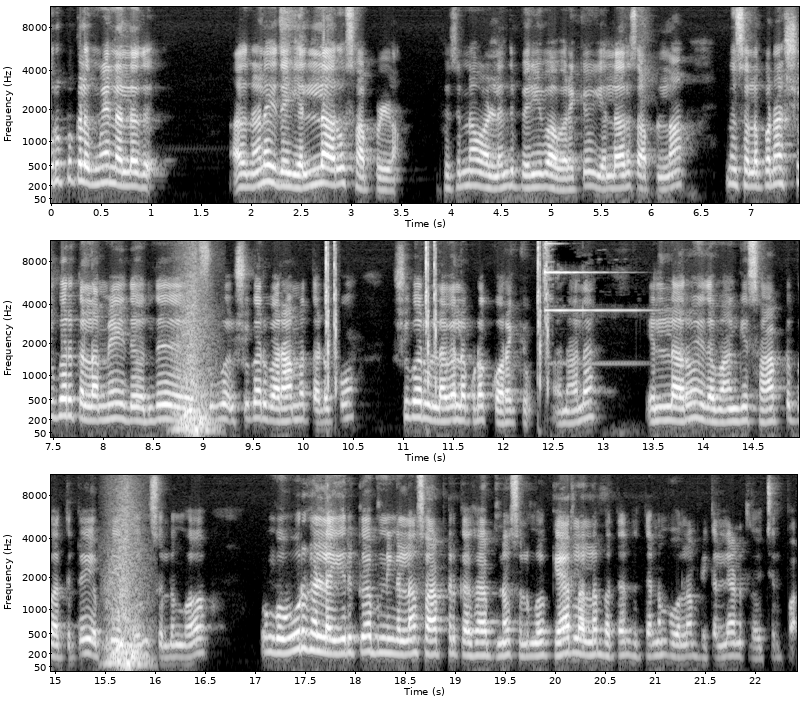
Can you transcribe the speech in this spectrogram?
உறுப்புகளுக்குமே நல்லது. அதனால இதை எல்லாரும் சாப்பிட்லாம். இப்போ சின்னவாள்லேருந்து பெரியவா வரைக்கும் எல்லாரும் சாப்பிட்லாம். இன்னும் சொல்லப்போனால் சுகருக்கு எல்லாமே இது வந்து சுகர் சுகர் வராமல் தடுக்கும். சுகர் லெவலை கூட குறைக்கும். அதனால் எல்லாரும் இதை வாங்கி சாப்பிட்டு பார்த்துட்டு எப்படி இருக்குதுன்னு சொல்லுங்க. உங்கள் ஊர்களில் இருக்குது அப்படி நீங்கள்லாம் சாப்பிட்ருக்காங்க அப்படின்னா சொல்லுங்க. கேரளாலாம் பார்த்தா இந்த தென்னம்பூவெல்லாம் அப்படி கல்யாணத்தில் வச்சுருப்பா.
